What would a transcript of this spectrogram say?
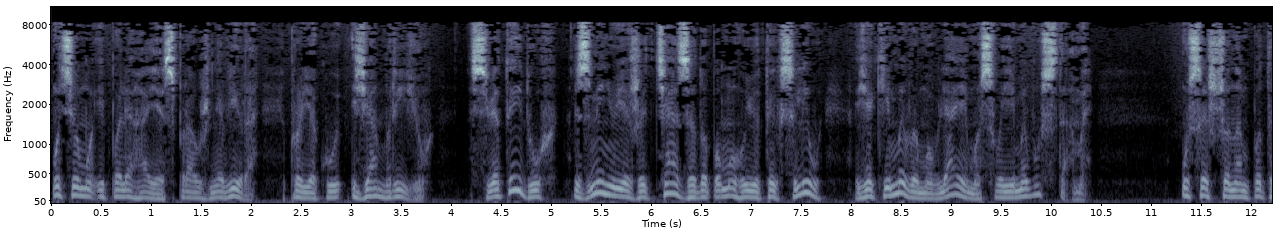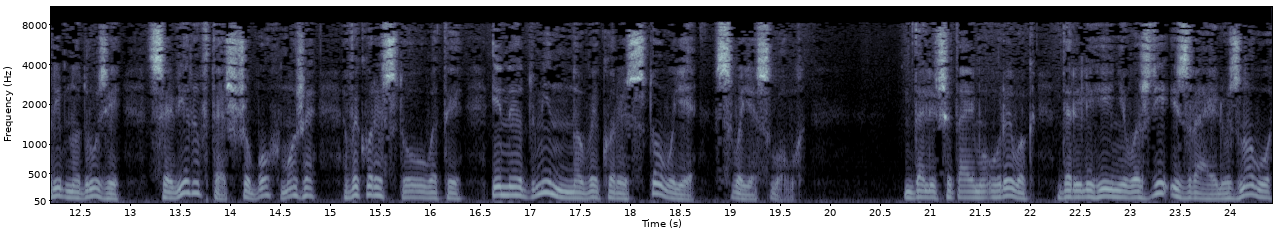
У цьому і полягає справжня віра, про яку я мрію. Святий Дух змінює життя за допомогою тих слів, які ми вимовляємо своїми вустами. Усе, що нам потрібно, друзі, це віра в те, що Бог може використовувати і неодмінно використовує своє слово. Далі читаємо уривок, де релігійні вожді Ізраїлю знову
